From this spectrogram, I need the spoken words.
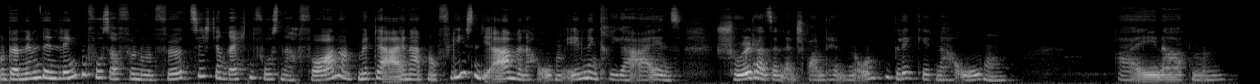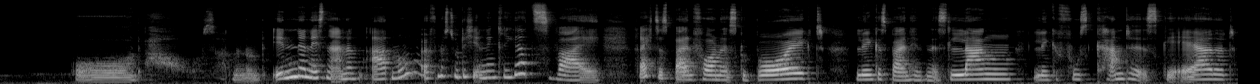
Und dann nimm den linken Fuß auf 45, den rechten Fuß nach vorn und mit der Einatmung fließen die Arme nach oben in den Krieger 1. Schultern sind entspannt hinten unten, Blick geht nach oben. Einatmen und ausatmen. Und in der nächsten Einatmung öffnest du dich in den Krieger 2. Rechtes Bein vorne ist gebeugt, linkes Bein hinten ist lang, linke Fußkante ist geerdet.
